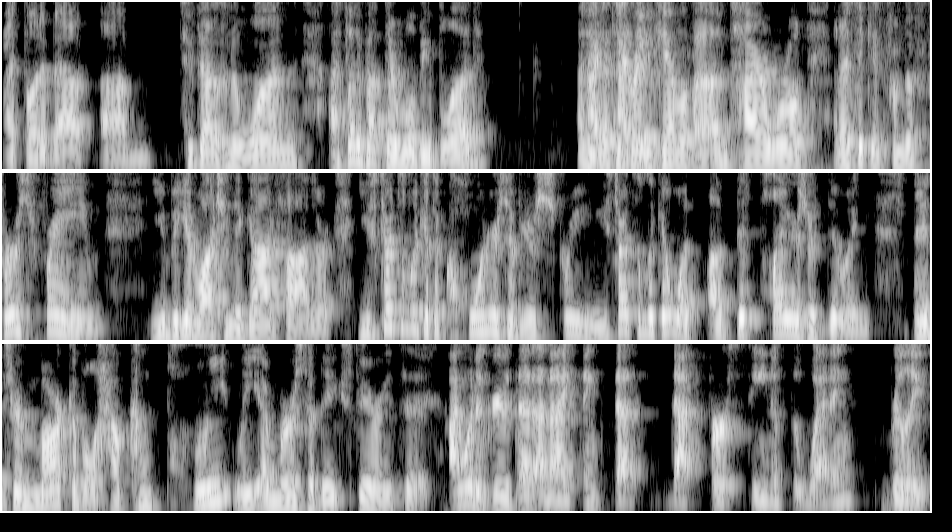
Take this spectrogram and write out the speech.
I thought about um, 2001, I thought about There Will Be Blood. I think that's a great think, example of an entire world. And I think it's from the first frame, you begin watching The Godfather, you start to look at the corners of your screen. You start to look at what uh, bit players are doing. And it's remarkable how completely immersive the experience is. I would agree with that. And I think that that first scene of the wedding really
